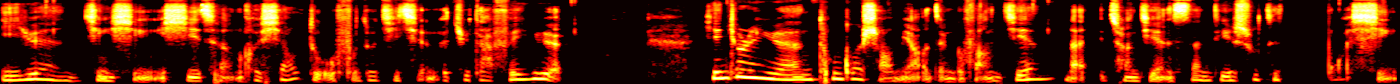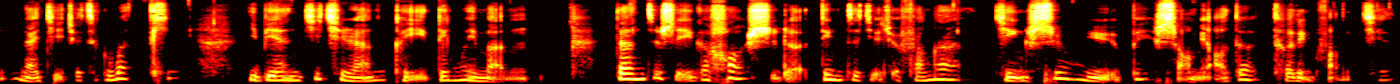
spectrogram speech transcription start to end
医院进行吸尘和消毒辅助机器人的巨大飞跃。研究人员通过扫描整个房间来创建 3D 数字模型，来解决这个问题，以便机器人可以定位门。但这是一个耗时的定制解决方案，仅适用于被扫描的特定房间。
